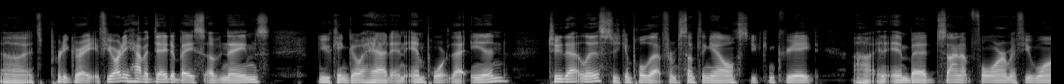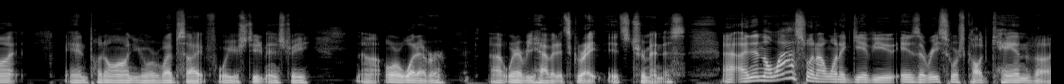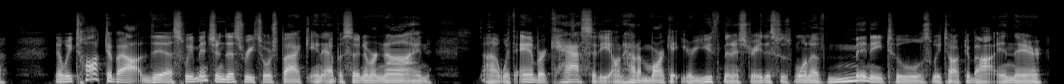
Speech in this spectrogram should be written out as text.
Uh, it's pretty great. If you already have a database of names, you can go ahead and import that in to that list. So you can pull that from something else. You can create uh, an embed sign up form if you want and put on your website for your student ministry uh, or whatever, uh, wherever you have it. It's great. It's tremendous. Uh, and then the last one I want to give you is a resource called Canva. Now, we talked about this. We mentioned this resource back in episode number nine uh, with Amber Cassidy on how to market your youth ministry. This was one of many tools we talked about in there.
